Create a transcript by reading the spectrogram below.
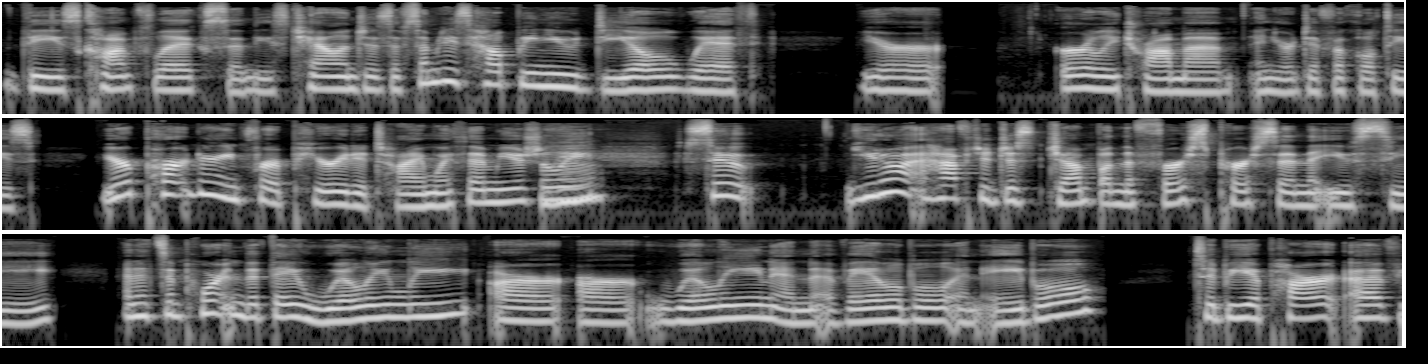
these conflicts and these challenges. If somebody's helping you deal with your early trauma and your difficulties, you're partnering for a period of time with them usually. Mm-hmm. So you don't have to just jump on the first person that you see. And it's important that they willingly are are willing and available and able to be a part of,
